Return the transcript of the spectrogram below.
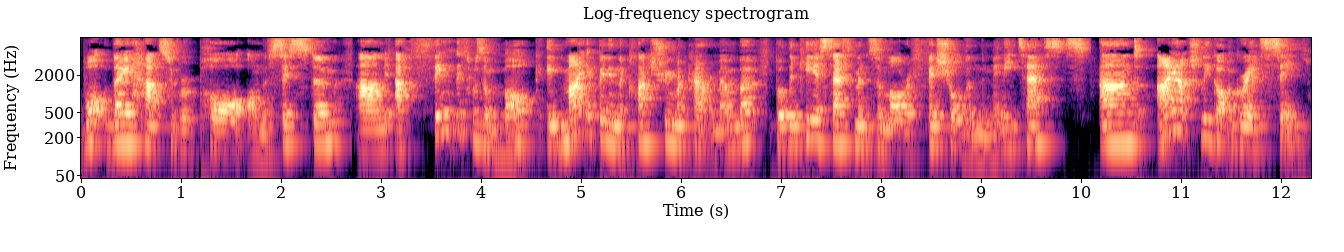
what they had to report on the system. And I think this was a mock it might have been in the classroom, I can't remember, but the key assessments are more official than the mini tests. And I actually got a grade C.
